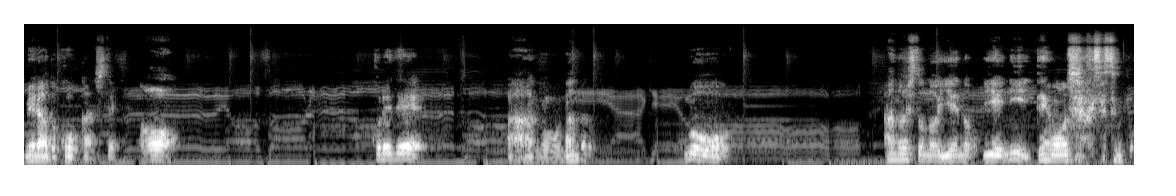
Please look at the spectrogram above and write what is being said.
メールアド交換して。これであのなんだろう。もうあの人の家の家に電話をしなくて済むと。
